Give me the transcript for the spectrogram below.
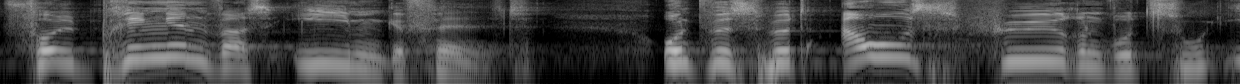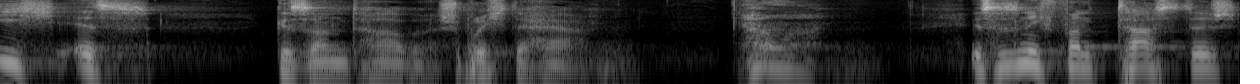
vollbringen, was ihm gefällt. Und es wird ausführen, wozu ich es gesandt habe, spricht der Herr. Hammer. Ist es nicht fantastisch,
